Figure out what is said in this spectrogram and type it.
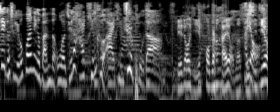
这个是刘欢那个版本，我觉得还挺可爱，挺质朴的。别着急，后边还有呢，仔细听。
